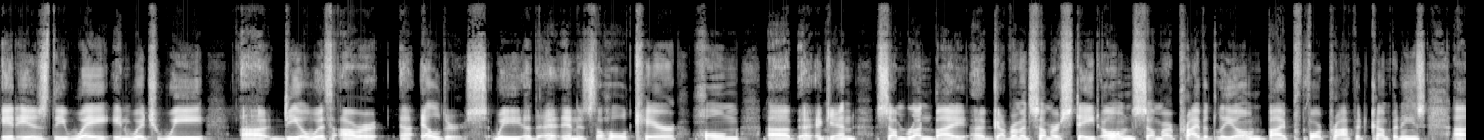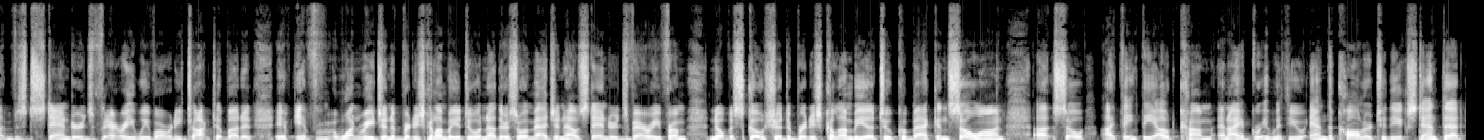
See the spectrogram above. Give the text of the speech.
it is the way in which we uh, deal with our uh, elders. We uh, and it's the whole care home. Uh, again, some run by uh, government, some are state owned, some are privately owned by for profit companies. Uh, standards vary. We've already talked about it. If, if one region of British Columbia to another, so imagine how standards vary from Nova Scotia to British Columbia to Quebec and so on. So I think the outcome, and I agree with you and the caller to the extent that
